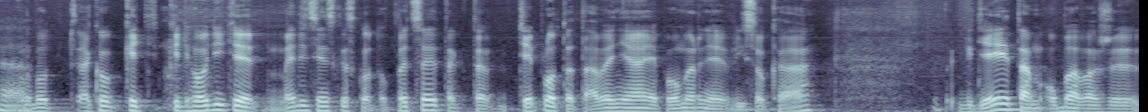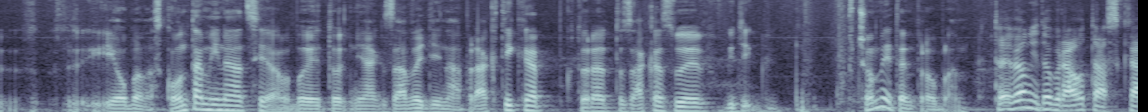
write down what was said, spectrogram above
Lebo ako keď, keď hodíte medicínske sklo do PC, tak tá teplota tavenia je pomerne vysoká. Kde je tam obava, že je obava z kontaminácie, alebo je to nejak zavedená praktika, ktorá to zakazuje? Kde, v čom je ten problém? To je veľmi dobrá otázka.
